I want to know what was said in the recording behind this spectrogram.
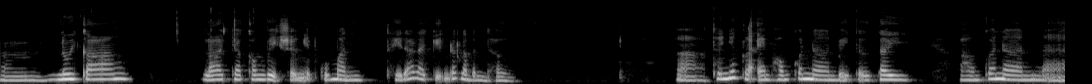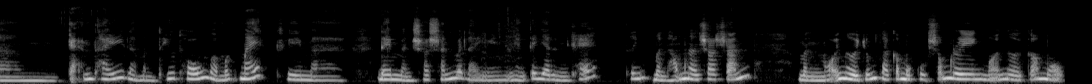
um, nuôi con lo cho công việc sự nghiệp của mình thì đó là chuyện rất là bình thường à, thứ nhất là em không có nên bị tự ti và hông có nên, à, cảm thấy là mình thiếu thốn và mất mát khi mà đem mình so sánh với lại những những cái gia đình khác. Thứ mình không nên so sánh, mình mỗi người chúng ta có một cuộc sống riêng, mỗi người có một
